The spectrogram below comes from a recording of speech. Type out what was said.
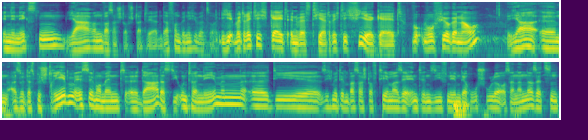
in den nächsten Jahren Wasserstoffstadt werden. Davon bin ich überzeugt. Hier wird richtig Geld investiert, richtig viel Geld. W wofür genau? Ja, ähm, also das Bestreben ist im Moment äh, da, dass die Unternehmen, äh, die sich mit dem Wasserstoffthema sehr intensiv neben der Hochschule auseinandersetzen,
